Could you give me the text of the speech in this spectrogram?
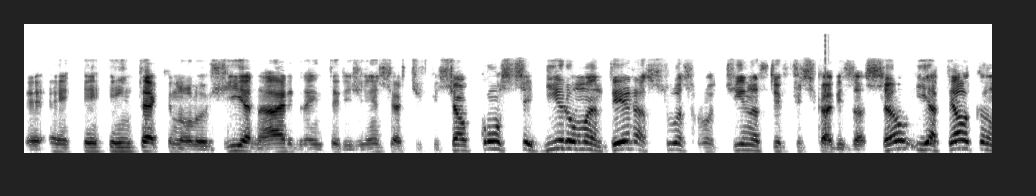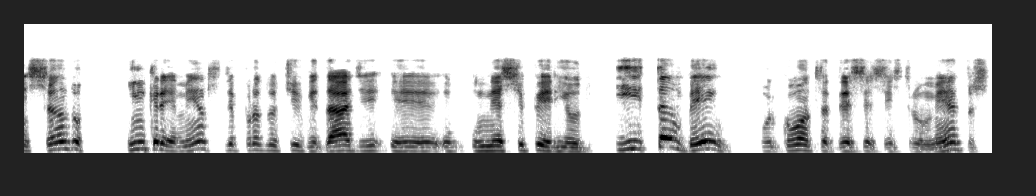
é, em, em tecnologia na área da inteligência artificial, conseguiram manter as suas rotinas de fiscalização e até alcançando incrementos de produtividade eh, nesse período. E também, por conta desses instrumentos,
